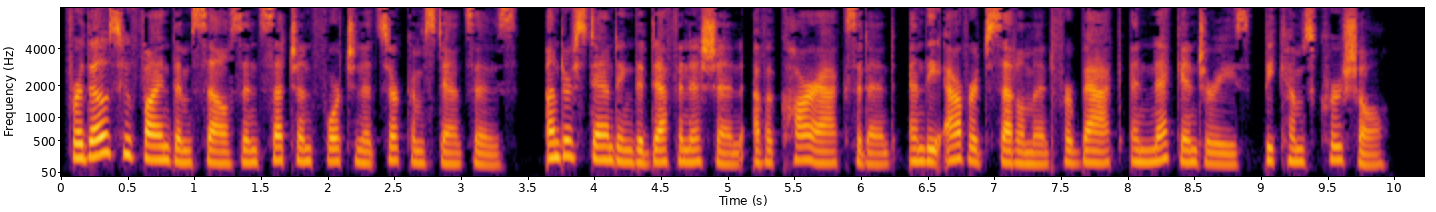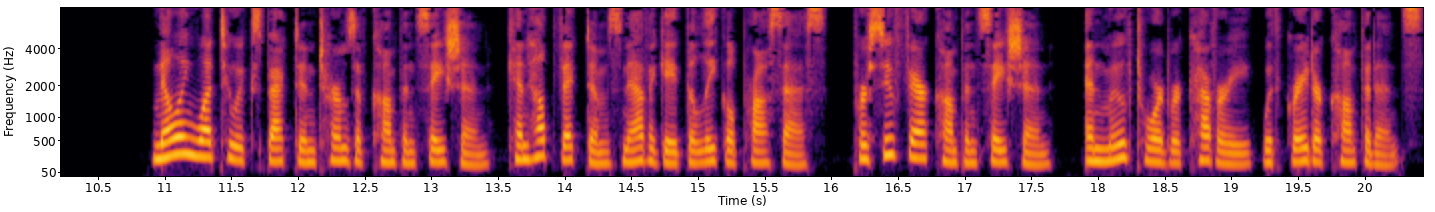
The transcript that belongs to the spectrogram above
For those who find themselves in such unfortunate circumstances, understanding the definition of a car accident and the average settlement for back and neck injuries becomes crucial. Knowing what to expect in terms of compensation can help victims navigate the legal process, pursue fair compensation, and move toward recovery with greater confidence.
